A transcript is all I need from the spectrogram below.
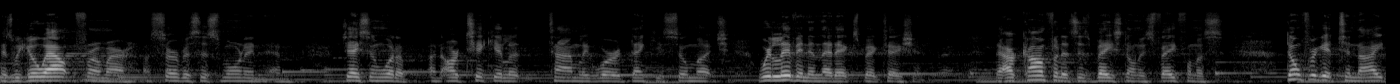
As we go out from our service this morning, and Jason, what a, an articulate, timely word. Thank you so much. We're living in that expectation. Our confidence is based on his faithfulness. Don't forget tonight,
